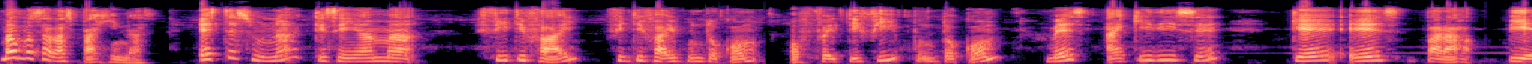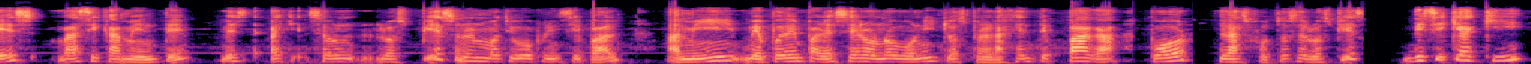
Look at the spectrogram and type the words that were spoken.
Vamos a las páginas. Esta es una que se llama Fitify, fitify.com o fetify.com. ¿Ves? Aquí dice que es para pies, básicamente. ¿Ves? Aquí son, los pies son el motivo principal. A mí me pueden parecer o no bonitos, pero la gente paga por las fotos de los pies. Dice que aquí,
